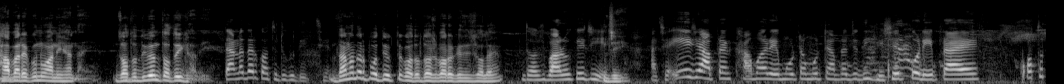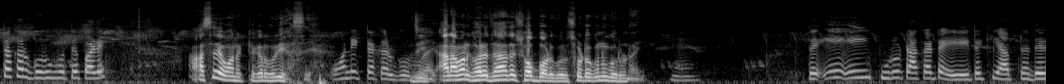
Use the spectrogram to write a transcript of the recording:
খাবারে কোনো আনিহা নাই। যত দিবেন ততই খাবি। দানাদার কতটুকু দিচ্ছেন? দানাদার প্রতিযুক্ত কত? দশ বারো কেজি চলে। দশ বারো কেজি? জি। আচ্ছা এই যে আপনার খামারে মোটামুটি আমরা যদি হিসেব করি প্রায় কত টাকার গরু হতে পারে? আছে অনেক টাকার গরু আছে। অনেক টাকার গরু জি আর আমার ঘরে যা আছে সব বড় গরু ছোট কোনো গরু নাই। হ্যাঁ। তো এই এই পুরো টাকাটা এটা কি আপনাদের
